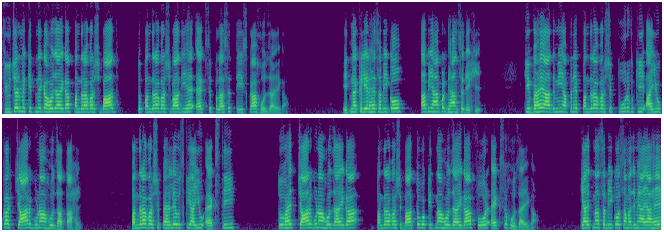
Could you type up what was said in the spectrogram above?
फ्यूचर में कितने का हो जाएगा? पंद्रह वर्ष बाद। तो पंद्रह वर्ष बाद यह एक्स प्लस तीस का हो जाएगा। इतना क्लियर है सभी को? अब यहाँ पर ध्यान से देखिए। कि वह आदमी अपने पंद्रह वर्ष पूर्व की आयु का चार गुना हो जाता है। पंद्रह वर्ष पहले उसकी आयु एक्स थी तो वह चार गुना हो जाएगा। पंद्रह वर्ष बाद तो वो कितना हो जाएगा? फोर एक्स हो जाएगा। क्या इतना सभी को समझ में आया है?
